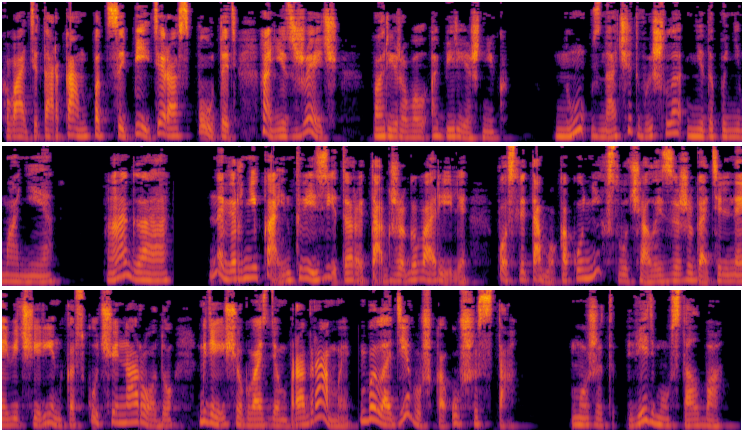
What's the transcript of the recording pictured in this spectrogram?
«Хватит аркан подцепить и распутать, а не сжечь!» – парировал обережник. «Ну, значит, вышло недопонимание». «Ага, наверняка инквизиторы так же говорили, после того, как у них случалась зажигательная вечеринка с кучей народу, где еще гвоздем программы была девушка у шеста». «Может, ведьма у столба?» –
